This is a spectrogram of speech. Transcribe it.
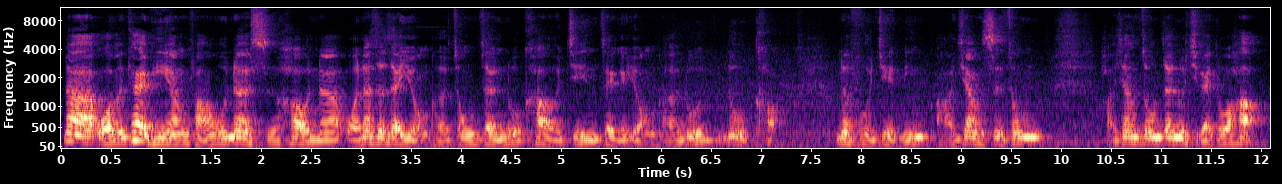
那我们太平洋房屋那时候呢，我那时候在永和中正路靠近这个永和路路口那附近，您好像是中，好像中正路七百多号。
